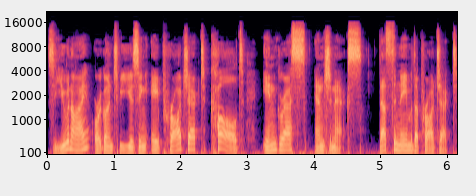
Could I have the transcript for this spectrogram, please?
So you and I are going to be using a project called Ingress Nginx. That's the name of the project.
